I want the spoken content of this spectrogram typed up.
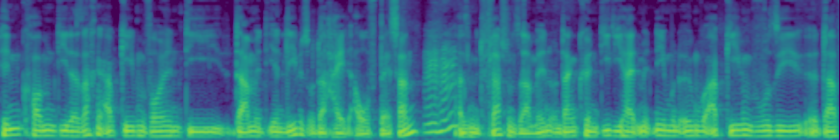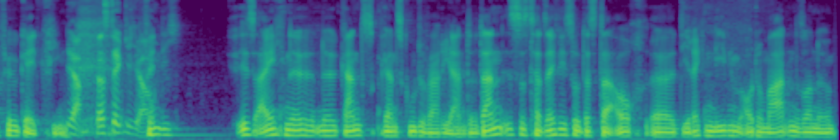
hinkommen, die da Sachen abgeben wollen, die damit ihren Lebensunterhalt aufbessern, mhm. also mit Flaschen sammeln und dann können die die halt mitnehmen und irgendwo abgeben, wo sie äh, dafür Geld kriegen. Ja, das denke ich auch. Finde ich ist eigentlich eine, eine ganz, ganz gute Variante. Dann ist es tatsächlich so, dass da auch äh, direkt neben dem Automaten so eine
